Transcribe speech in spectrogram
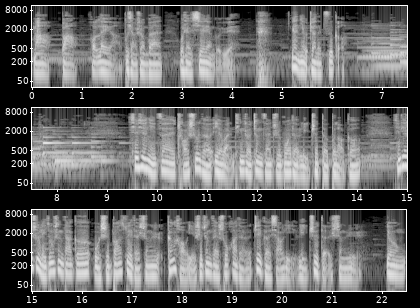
妈爸，好累啊，不想上班，我想歇两个月。”愿你有这样的资格。谢谢你在潮湿的夜晚听着正在直播的李志的不老歌。今天是李宗盛大哥五十八岁的生日，刚好也是正在说话的这个小李李志的生日，用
